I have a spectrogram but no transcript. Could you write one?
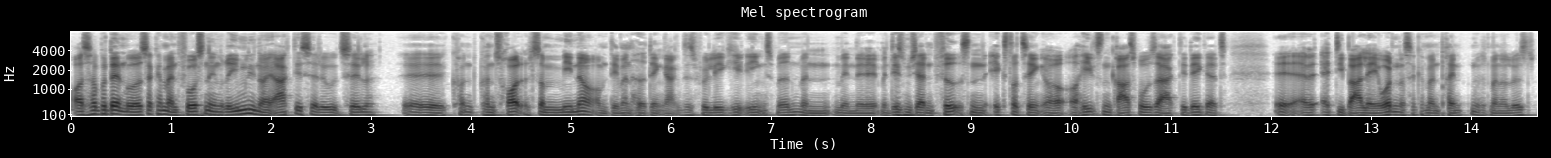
Og så på den måde, så kan man få sådan en rimelig nøjagtig, ser det ud til, øh, kon- kontrol, som minder om det, man havde dengang. Det er selvfølgelig ikke helt ens med men, men, øh, men det synes jeg er en fed sådan ekstra ting, og, og helt sådan græsrodsagtigt, ikke? At, øh, at de bare laver den, og så kan man printe den, hvis man har lyst.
